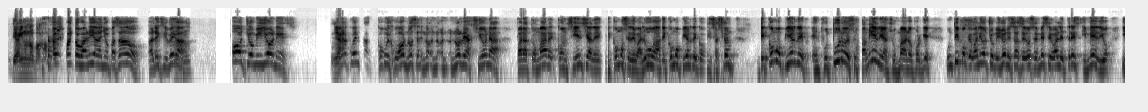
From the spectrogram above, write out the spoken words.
De ahí no nos bajamos. ¿Sabes cuánto valía el año pasado, Alexis Vega? Ocho millones. Ya. ¿Te das cuenta cómo el jugador no, se, no, no, reacciona para tomar conciencia de cómo se devalúa, de cómo pierde cotización, de cómo pierde el futuro de su familia en sus manos? Porque un tipo que valió 8 millones hace 12 meses vale 3 y medio y,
